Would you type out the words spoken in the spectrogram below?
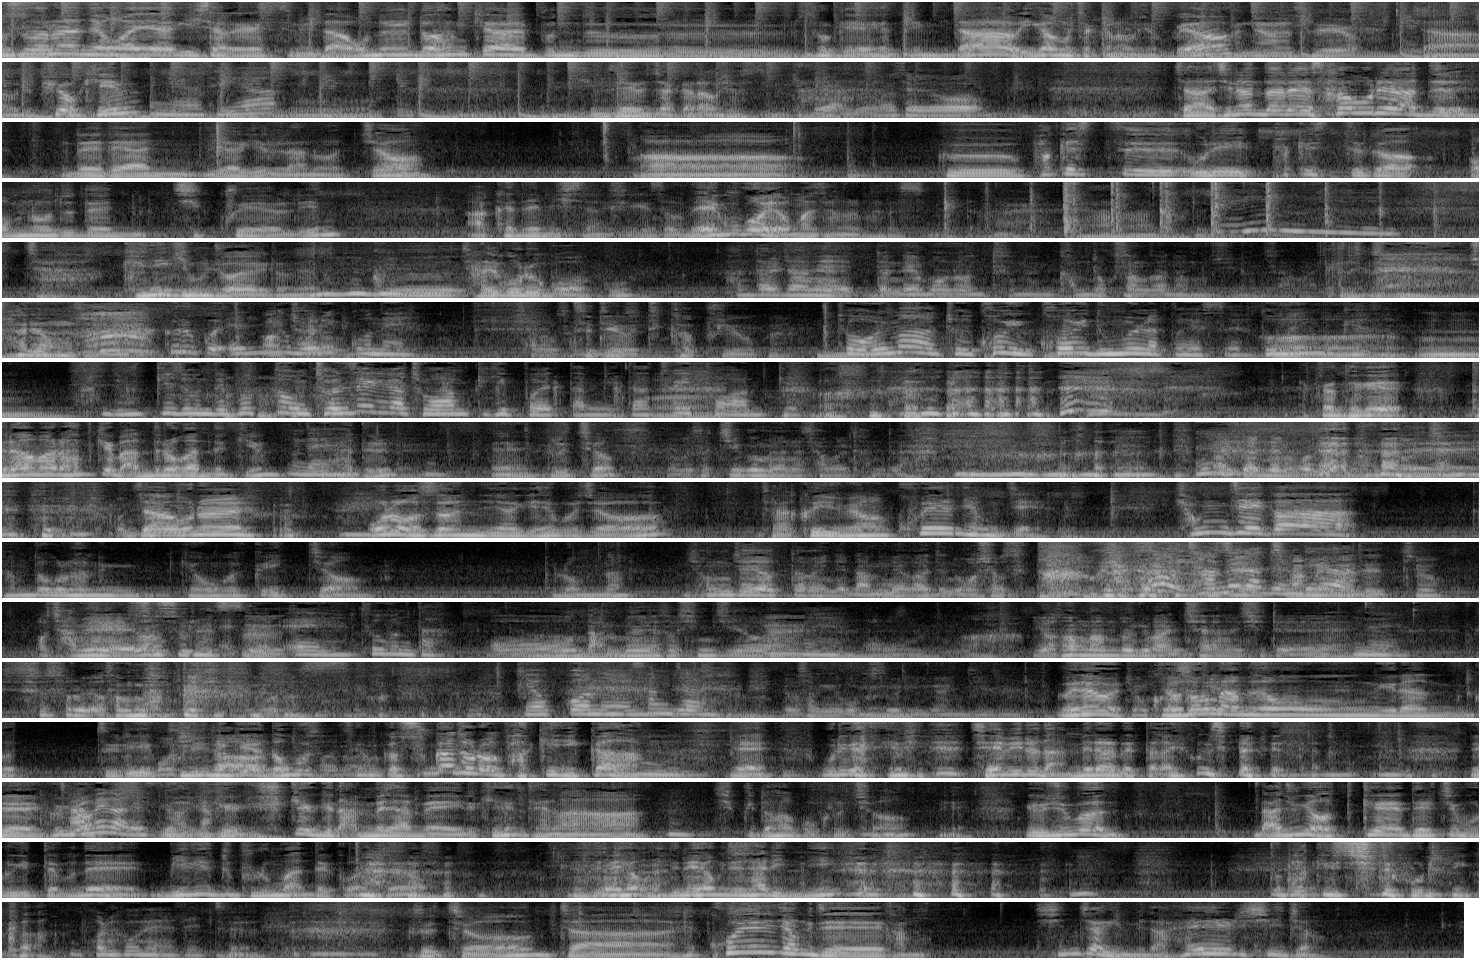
자, 어수선한 영화 이야기 시작하겠습니다. 오늘도 함께할 분들을 소개해드립니다. 이강훈 작가 나오셨고요. 안녕하세요. 자, 우리 퓨어킴, 안녕하세요. 김세윤 작가 나오셨습니다. 네, 안녕하세요. 자, 지난달에 사울의 아들에 대한 이야기를 나누었죠. 아, 그 팟캐스트, 우리 팟캐스트가 업로드된 직후에 열린 아카데미 시상식에서 외국어 영화상을 받았습니다. 괜히 기분 좋아요, 이러면. 그, 잘 고른 것 같고. 한 달 전에 했던 레버넌트는 감독상과 남우주연상. 그렇죠. 촬영상 아, 그리고 엔니오 모리꼬네. 촬영상. 드디어 디카프리오가 저 얼마나 저 거의 거의 눈물 날 뻔했어요. 너무 어, 행복해서. 어, 음. 근데 웃기죠. 근데 보통 전 세계가 저와 함께 기뻐했답니다. 트위터와 함께. 약간 되게 드라마를 함께 만들어간 느낌? 네. 다들? 네, 그렇죠. 여기서 찍으면 상을 탄다. 말도 안 되는 걸로. 네. 자, 오늘, 오늘 어떤 이야기 해보죠. 자, 그 유명한 코엔 형제. 형제가 감독을 하는 경우가 꽤 있죠. 별로 없나? 형제였다가 이제 남매가 된 워셔스키. 어, 자매가 이제 자매가 된대요. 됐죠. 어, 자매예요? 수술했어요. 네, 두 분 다. 어, 남매에서 심지어. 네. 네. 어, 여성 감독이 많지 않은 시대에 네. 스스로 여성 감독이 되므로써 여권을 상장. 여성의 목소리가 이제 좀 왜냐면 좀 여성 거칠게. 남성이란 것들이 멋있다, 불리는 게 너무 그 사람. 그러니까 순간적으로 바뀌니까 예 우리가 재미로 남매라 그랬다가 형제라 그랬다가 예 그러니까 자매가 됐습니다. 야 이게 쉽게 이게 남매 자매 이렇게 해도 되나 싶기도 하고 그렇죠 예. 요즘은 나중에 어떻게 될지 모르기 때문에 미리도 부르면 안 될 것 같아요 니네, 형, 니네 형제 잘 있니 또 바뀔지도 모르니까 뭐라고 해야 되지? 그렇죠. 자, 코엔 형제의 감, 신작입니다. 헤일 시저.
